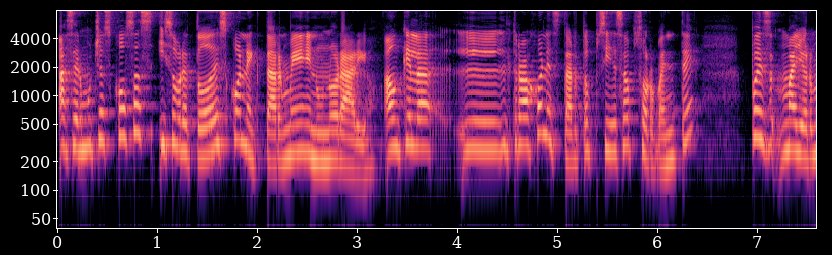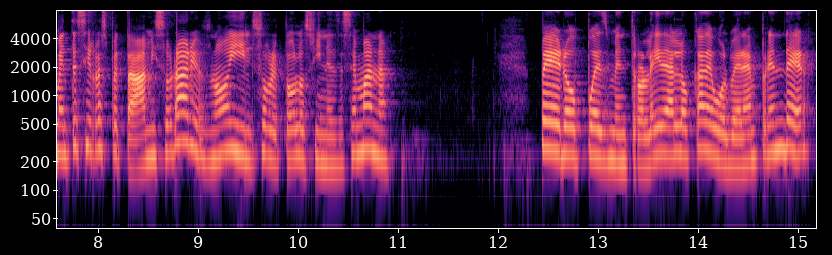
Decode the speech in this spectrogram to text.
hacer muchas cosas y sobre todo desconectarme en un horario. Aunque el trabajo en startup sí es absorbente, pues mayormente sí respetaba mis horarios, ¿no? Y sobre todo los fines de semana pero pues me entró la idea loca de volver a emprender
